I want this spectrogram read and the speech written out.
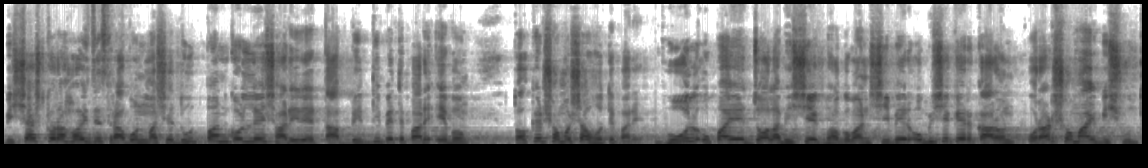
বিশ্বাস করা হয় যে শ্রাবণ মাসে দুধ পান করলে শরীরের তাপ বৃদ্ধি পেতে পারে এবং ত্বকের সমস্যাও হতে পারে। ভুল উপায়ে জলাভিষেক ভগবান শিবের অভিষেকের কারণ করার সময় বিশুদ্ধ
